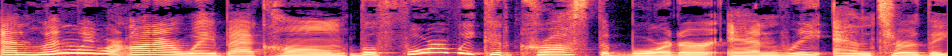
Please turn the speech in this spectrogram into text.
And when we were on our way back home, before we could cross the border and re enter the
